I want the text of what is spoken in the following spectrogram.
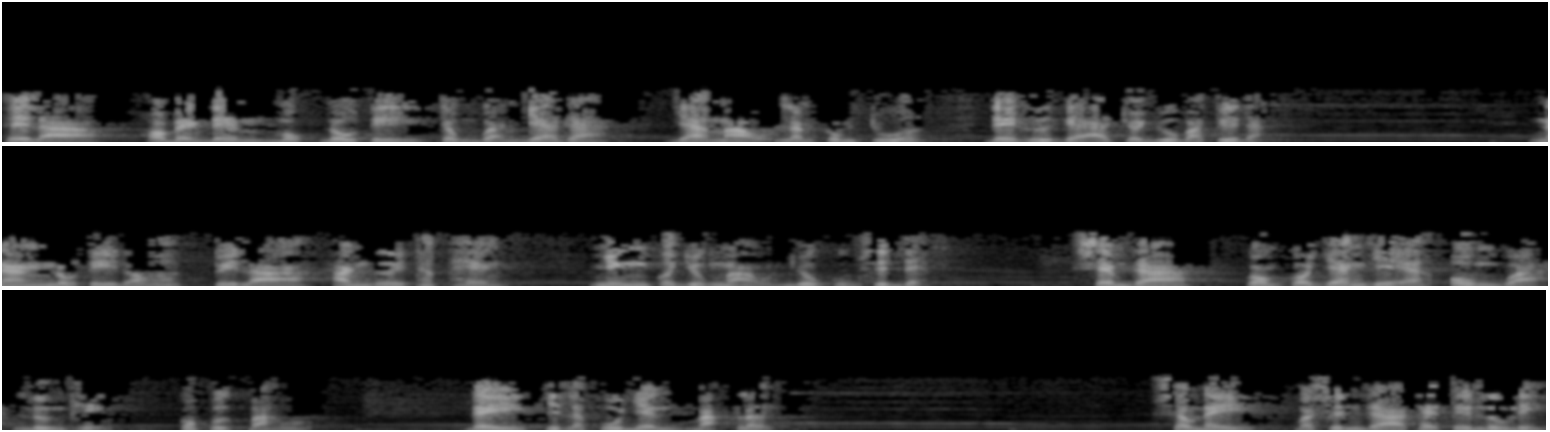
Thế là họ bèn đem một nô tỳ trong hoàng gia ra, giả mạo làm công chúa để hứa gả cho vua Ba Tư Đặc. Nàng nô tỳ đó tuy là hạng người thấp hèn, nhưng có dung mạo vô cùng xinh đẹp. Xem ra còn có dáng vẻ ôn hòa lương thiện, có phước báo. Đây chính là phu nhân Mạc lời. Sau này bà sinh ra Thái tử Lưu Ly.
